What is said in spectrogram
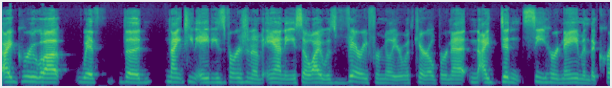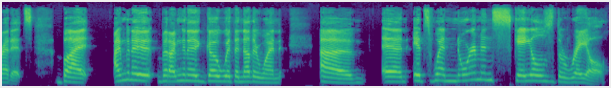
I grew up with the 1980s version of Annie, so I was very familiar with Carol Burnett, and I didn't see her name in the credits. But I'm gonna, but I'm gonna go with another one, um, and it's when Norman scales the rail.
